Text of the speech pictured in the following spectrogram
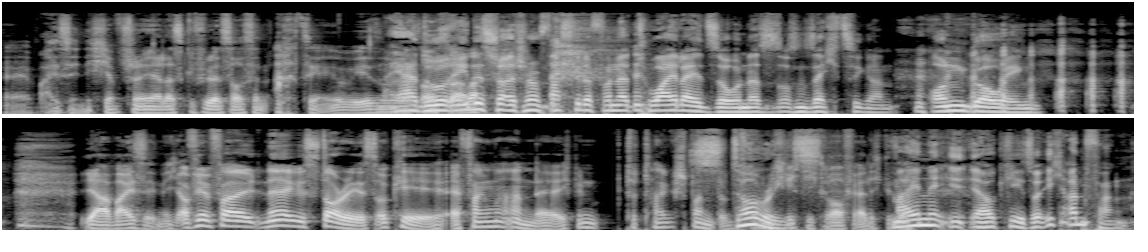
äh, weiß ich nicht, ich habe schon ja das Gefühl, das ist aus den 80ern gewesen. Naja, du redest schon, schon fast wieder von der Twilight Zone, das ist aus den 60ern. Ongoing. ja, weiß ich nicht. Auf jeden Fall, ne, Stories, okay. Äh, fang mal an. Äh, ich bin total gespannt Stories. richtig drauf, ehrlich gesagt. Meine, ja, okay, soll ich anfangen?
